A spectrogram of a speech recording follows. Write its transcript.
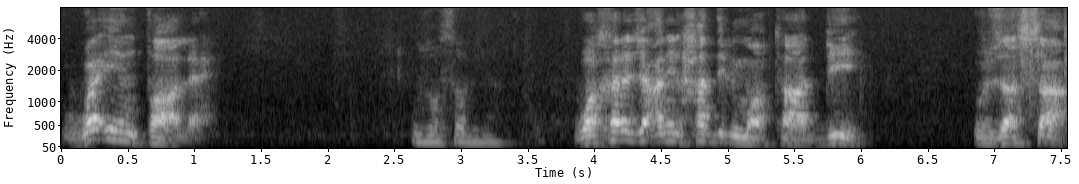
ve in tale. Uzasa bile. Ve kharaca anil haddil muhtaddi uzasa,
